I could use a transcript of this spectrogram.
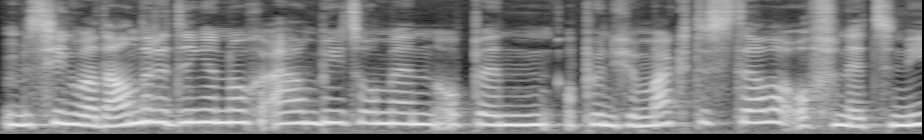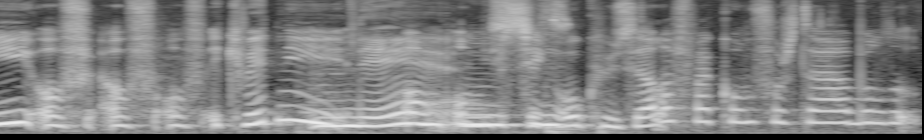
misschien wat andere dingen nog aanbiedt om hen op, hen, op hun gemak te stellen, of net niet, of, of, of ik weet niet, Nee, om, om misschien ook jezelf wat comfortabel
